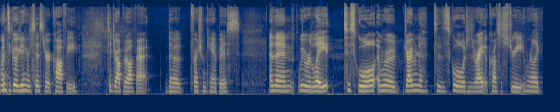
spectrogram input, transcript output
went to go get her sister a coffee to drop it off at the freshman campus. And then we were late to school and we were driving to, to the school, which is right across the street. And we are like,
